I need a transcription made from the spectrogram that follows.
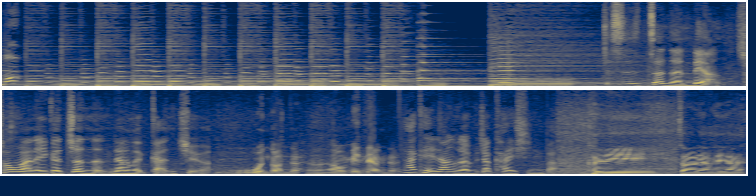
么？就是正能量，充满了一个正能量的感觉，温暖的，然后明亮的。它可以让人比较开心吧？可以照亮黑暗，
